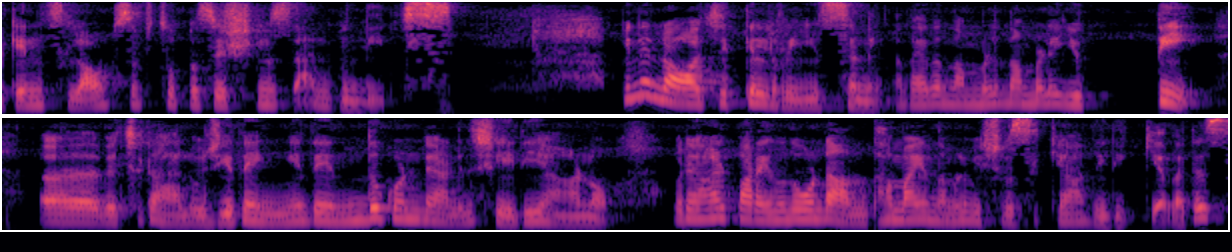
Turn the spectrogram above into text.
against lots of superstitions and beliefs പിന്നെ ലോജിക്കൽ റീസണിങ് അതായത് നമ്മൾ നമ്മളെ യുക്തി വെച്ചിട്ട് ആലോചിക്കുക. ഇത് എങ്ങനെ എന്തുകൊണ്ടാണ് ഇത് ശരിയാണോ? ഒരാൾ പറയുന്നത് കൊണ്ട് അന്ധമായി നമ്മൾ വിശ്വസിക്കാതിരിക്കുക. ദാറ്റ് ഇസ്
